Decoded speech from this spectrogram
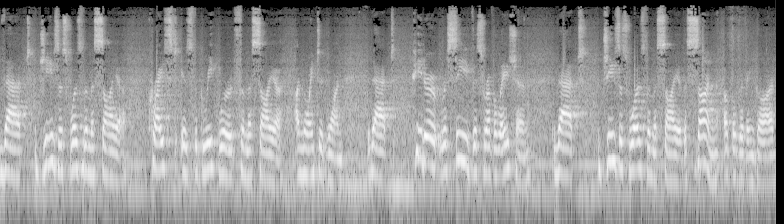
that Jesus was the Messiah, Christ is the Greek word for Messiah, anointed one. that Peter received this revelation that Jesus was the Messiah, the Son of the living God,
